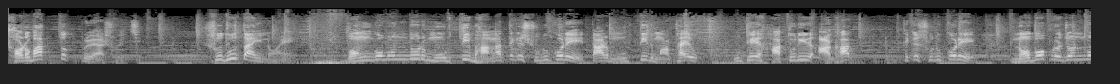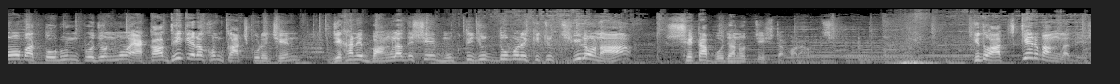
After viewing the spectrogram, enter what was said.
সর্বাত্মক প্রয়াস হয়েছে। শুধু তাই নয়, বঙ্গবন্ধুর মূর্তি ভাঙা থেকে শুরু করে তার মূর্তির মাথায় উঠে হাতুড়ির আঘাত থেকে শুরু করে নবপ্রজন্ম বা তরুণ প্রজন্ম একাধিক এরকম কাজ করেছেন, যেখানে বাংলাদেশে মুক্তিযুদ্ধ বলে কিছু ছিল না, সেটা বোঝানোর চেষ্টা করা হচ্ছে কিন্তু আজকের বাংলাদেশ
